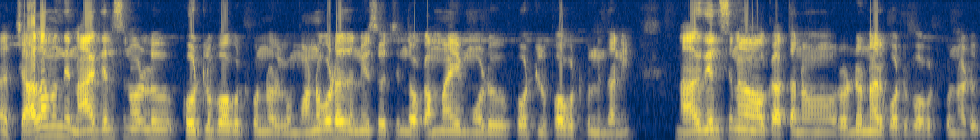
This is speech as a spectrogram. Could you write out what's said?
చాలామంది నాకు తెలిసిన వాళ్ళు కోట్లు పోగొట్టుకున్న వాళ్ళు మొన్న కూడా న్యూస్ వచ్చింది. ఒక అమ్మాయి మూడు కోట్లు పోగొట్టుకునిందని. నాకు తెలిసిన ఒక అతను రెండున్నర కోట్లు పోగొట్టుకున్నాడు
